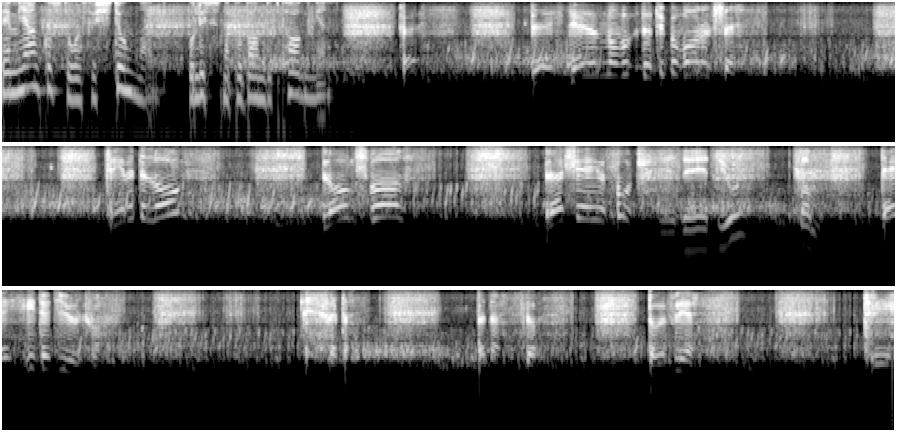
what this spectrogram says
Demjanko står förstummad och lyssnar på bandupptagningen. Det, det är någon det är typ av varelse. Tre meter lång. Lång, smal. Rör sig fort. Det är ett djur. Kom. Det är inte ett djur. tror jag. Vänta. Vänta. De, de är fler. Tre.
